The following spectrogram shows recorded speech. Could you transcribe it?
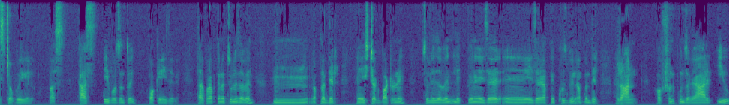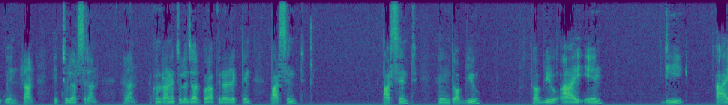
স্টপ হয়ে গেল। বাস, কাজ এই পর্যন্তই। ওকে এই জায়গায়। তারপর আপনারা চলে যাবেন। আপনাদের স্টার্ট বাটনে চলে যাবেন লিখবেন এই জায়গায় এই জায়গায় আপনি খুঁজবেন আপনাদের রান অপশন কোন জায়গায়? আর ইউ এন রান এই চলে আসছে রান রান এখন রানে চলে যাওয়ার পর আপনারা লিখবেন percent percent W W I N D I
